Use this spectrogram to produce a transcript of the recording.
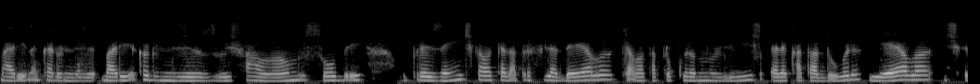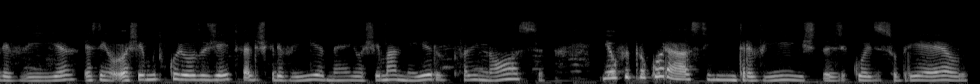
Marina Carolina, Maria Carolina Jesus falando sobre o presente que ela quer dar para filha dela, que ela tá procurando no lixo. Ela é catadora e ela escrevia. E, assim, eu achei muito curioso o jeito que ela escrevia, né? Eu achei maneiro. Falei, nossa. E eu fui procurar assim entrevistas e coisas sobre ela.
